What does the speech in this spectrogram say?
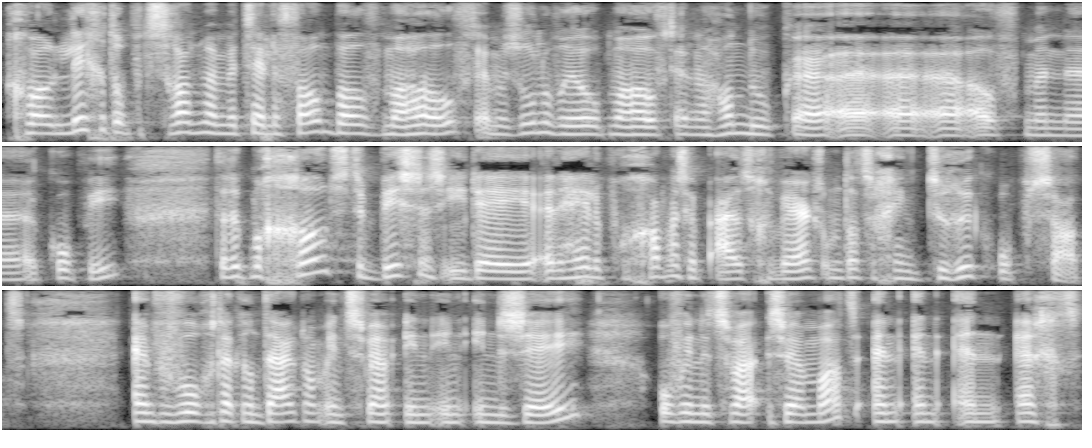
gewoon liggend op het strand met mijn telefoon boven mijn hoofd en mijn zonnebril op mijn hoofd en een handdoek uh, uh, uh, over mijn koppie. Dat ik mijn grootste business ideeën en hele programma's heb uitgewerkt omdat er geen druk op zat. En vervolgens lekker een duik nam in, zwem, in, in, in de zee of in het zwembad. En, en, en echt,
